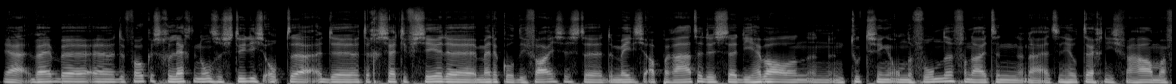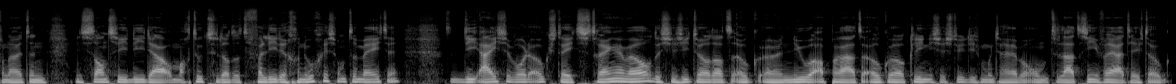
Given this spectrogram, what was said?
Ja, wij hebben de focus gelegd in onze studies op de, de, de gecertificeerde medical devices, de, de medische apparaten. Dus die hebben al een, een, een toetsing ondervonden vanuit een, nou, het is een heel technisch verhaal, maar vanuit een instantie die daarop mag toetsen dat het valide genoeg is om te meten. Die eisen worden ook steeds strenger wel. Dus je ziet wel dat ook eh, apparaten ook wel klinische studies moeten hebben om te laten zien van ja, het heeft ook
